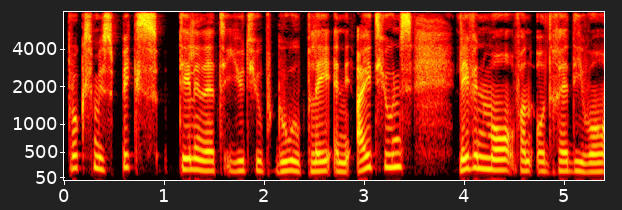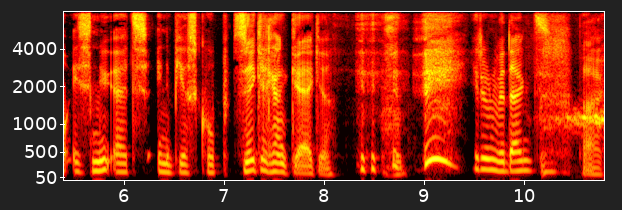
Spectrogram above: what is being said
Proximus Pix, Telenet, YouTube, Google Play en iTunes. L'Evenement van Audrey Diwan is nu uit in de bioscoop. Zeker gaan kijken. Jeroen, bedankt. Dag.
